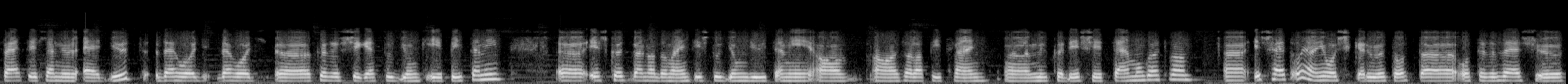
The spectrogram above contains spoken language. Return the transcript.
feltétlenül együtt, de hogy, de hogy közösséget tudjunk építeni, és közben adományt is tudjunk gyűjteni a, az alapítvány működését támogatva. És hát olyan jól sikerült ott, ott ez az első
